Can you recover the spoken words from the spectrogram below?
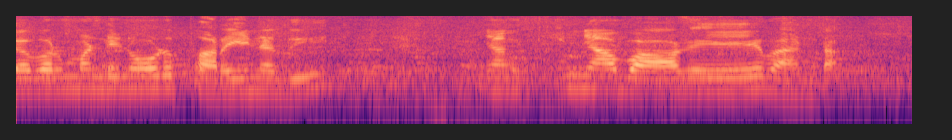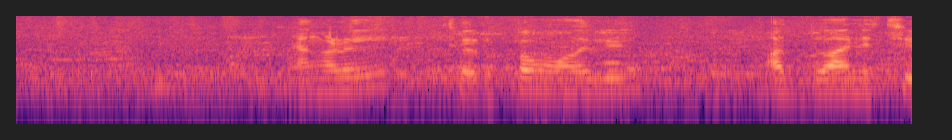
ഗവൺമെന്റിനോട് പറയണത് ഞങ്ങൾക്ക് ഇനി ആ വേണ്ട. ഞങ്ങൾ ചെറുപ്പം മുതൽ അധ്വാനിച്ച്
